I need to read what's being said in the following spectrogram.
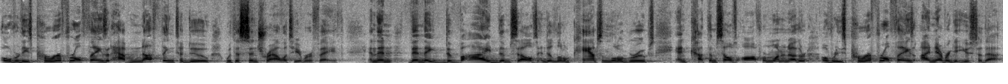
over these peripheral things that have nothing to do with the centrality of our faith. And then, then they divide themselves into little camps and little groups and cut themselves off from one another over these peripheral things. I never get used to that.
